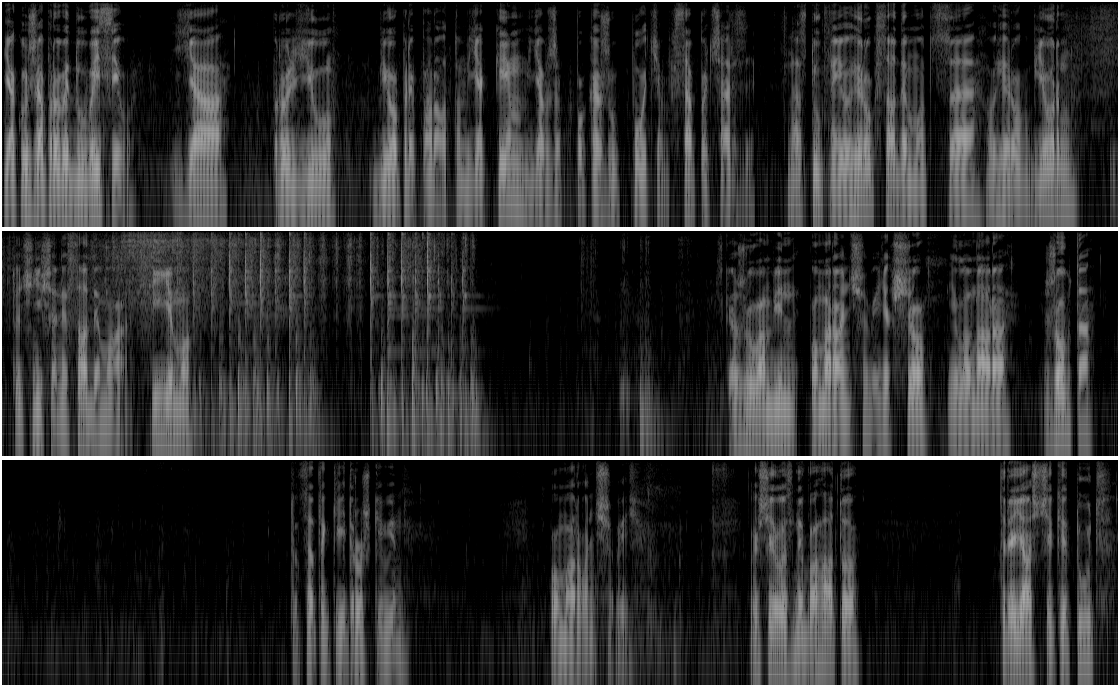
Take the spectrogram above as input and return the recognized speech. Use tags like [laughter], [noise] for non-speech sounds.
як уже проведу висів, я пролью біопрепаратом. Яким я вже покажу потім, все по черзі. Наступний огірок садимо це огірок Бьорн. Точніше, не садимо, а сіємо. Скажу вам, він помаранчевий. Якщо Ілонара жовта, то це такий трошки він помаранчевий. Лишилось небагато. Три ящики тут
